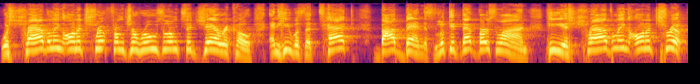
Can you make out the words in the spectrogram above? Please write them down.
was traveling on a trip from Jerusalem to Jericho and he was attacked by bandits. Look at that verse line. He is traveling on a trip,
